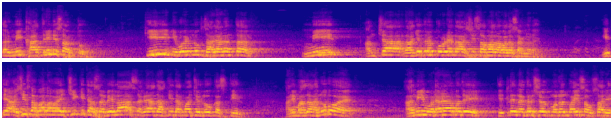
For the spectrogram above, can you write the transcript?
तर मी खात्रीने सांगतो की निवडणूक झाल्यानंतर मी आमच्या राजेंद्र कोरड्यांना अशी सभा लावायला सांगणार आहे. इथे अशी सभा लावायची की त्या सभेला सगळ्या जाती धर्माचे लोक असतील. आणि माझा अनुभव आहे आम्ही वडाळ्यामध्ये तिथले नगरसेवक मनोजभाई संसारे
